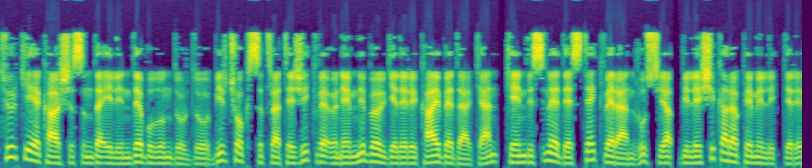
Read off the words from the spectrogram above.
Türkiye karşısında elinde bulundurduğu birçok stratejik ve önemli bölgeleri kaybederken, kendisine destek veren Rusya, Birleşik Arap Emirlikleri,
